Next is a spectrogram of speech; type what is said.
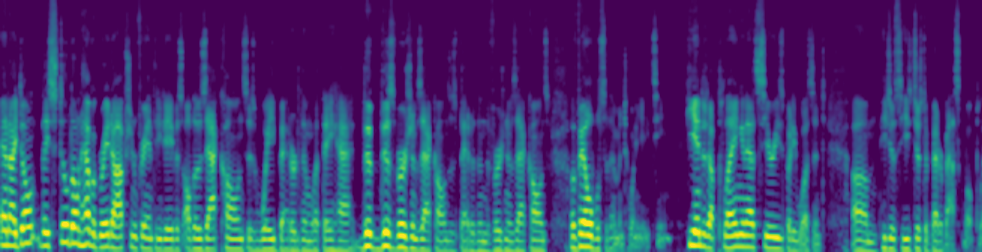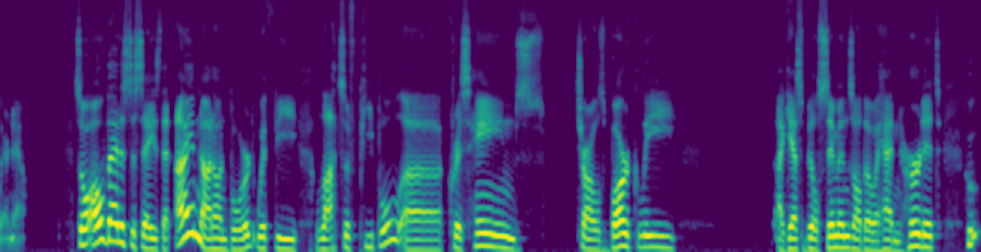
And I don't. They still don't have a great option for Anthony Davis. Although Zach Collins is way better than what they had. The, this version of Zach Collins is better than the version of Zach Collins available to them in 2018. He ended up playing in that series, but he wasn't. Um, he just he's just a better basketball player now. So all that is to say is that I am not on board with the lots of people, uh, Chris Haynes, Charles Barkley, I guess Bill Simmons, although I hadn't heard it, who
